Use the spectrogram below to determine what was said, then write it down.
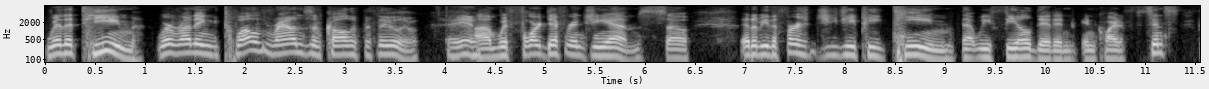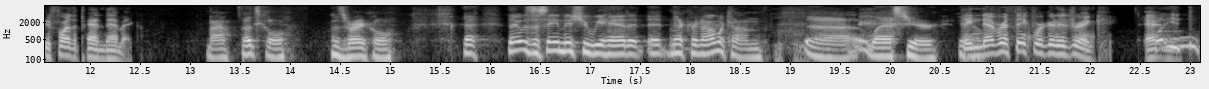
with a team. We're running 12 rounds of Call of Cthulhu um, with four different GMs. So it'll be the first GGP team that we fielded in, in quite a since before the pandemic. wow, that's cool. That's very cool. That that was the same issue we had at, at Necronomicon uh, last year. They know. never think we're going to drink. And Well, you-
